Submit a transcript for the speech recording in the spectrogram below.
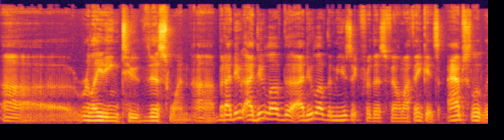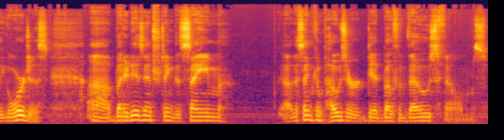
uh, relating to this one. Uh, but I do I do love the I do love the music for this film. I think it's absolutely gorgeous. Uh, but it is interesting the same uh, the same composer did both of those films.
